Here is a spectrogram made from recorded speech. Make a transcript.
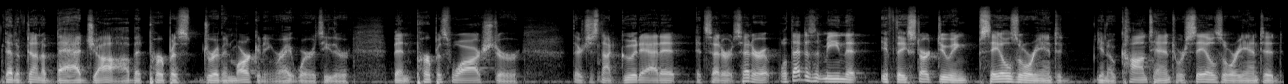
that have done a bad job at purpose driven marketing, right? Where it's either been purpose washed or they're just not good at it, et cetera, et cetera. Well, that doesn't mean that if they start doing sales oriented, you know, content or sales oriented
